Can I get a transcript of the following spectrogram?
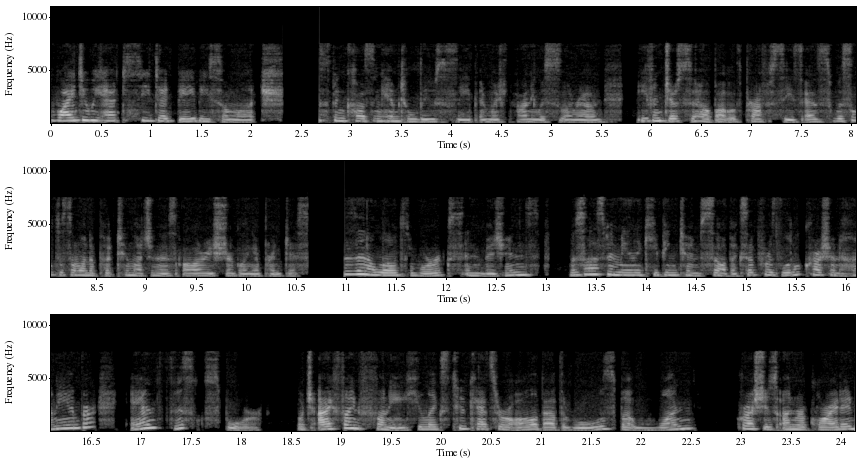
why do we have to see dead babies so much? Been causing him to lose sleep and wish Tawny was still around, even just to help out with prophecies, as Whistle doesn't want to put too much on his already struggling apprentice. Other than a loads of works and visions, Whistle has been mainly keeping to himself, except for his little crush on Honey Ember and Thistle Spore, which I find funny. He likes two cats who are all about the rules, but one crush is unrequited,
